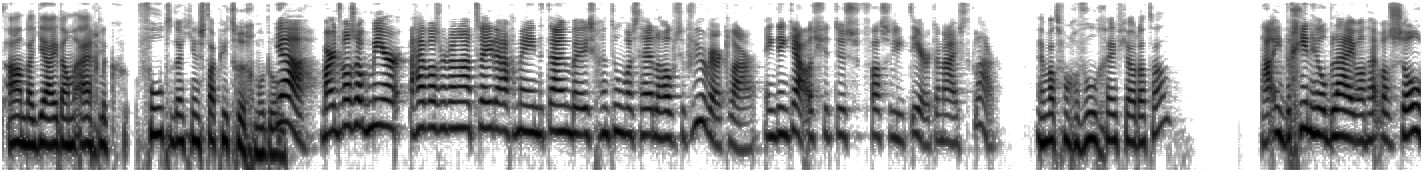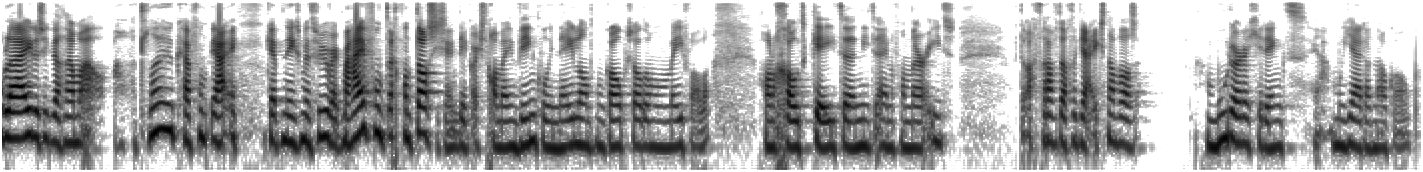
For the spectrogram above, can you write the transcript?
aan dat jij dan eigenlijk voelt dat je een stapje terug moet doen. Ja, maar het was ook meer... Hij was er daarna twee dagen mee in de tuin bezig... en toen was het hele hoofdstuk vuurwerk klaar. Ik denk, ja, als je het dus faciliteert, daarna is het klaar. En wat voor gevoel geeft jou dat dan? Nou, in het begin heel blij, want hij was zo blij. Dus ik dacht helemaal, oh, wat leuk. Hij vond, ja, ik, ik heb niks met vuurwerk. Maar hij vond het echt fantastisch. En ik denk, als je het gewoon bij een winkel in Nederland kan kopen... zal het allemaal meevallen. Gewoon een grote keten, niet een of ander iets. Toen achteraf dacht ik, ja, ik snap wel als moeder dat je denkt... ja, moet jij dat nou kopen?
